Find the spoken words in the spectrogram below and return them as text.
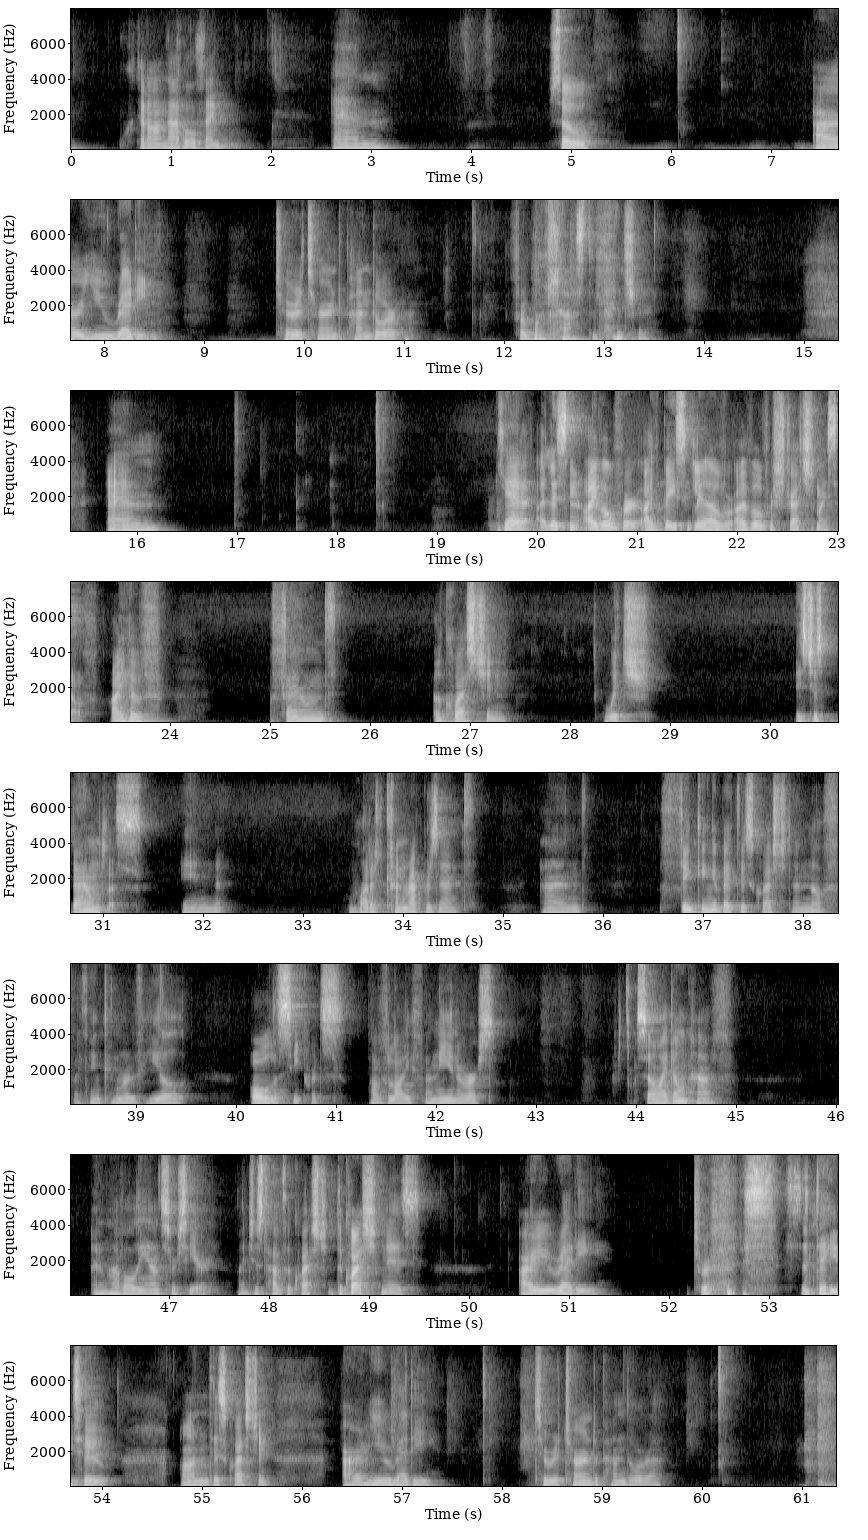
working on that whole thing. Um, so, are you ready to return to Pandora for one last adventure? Um, yeah, listen, I've over, I've basically over, I've overstretched myself. I have found a question which is just boundless in what it can represent. And thinking about this question enough, I think, can reveal all the secrets of life and the universe. So I don't have I don't have all the answers here. I just have the question. The question is, are you ready to this, is day two on this question. Are you ready to return to Pandora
